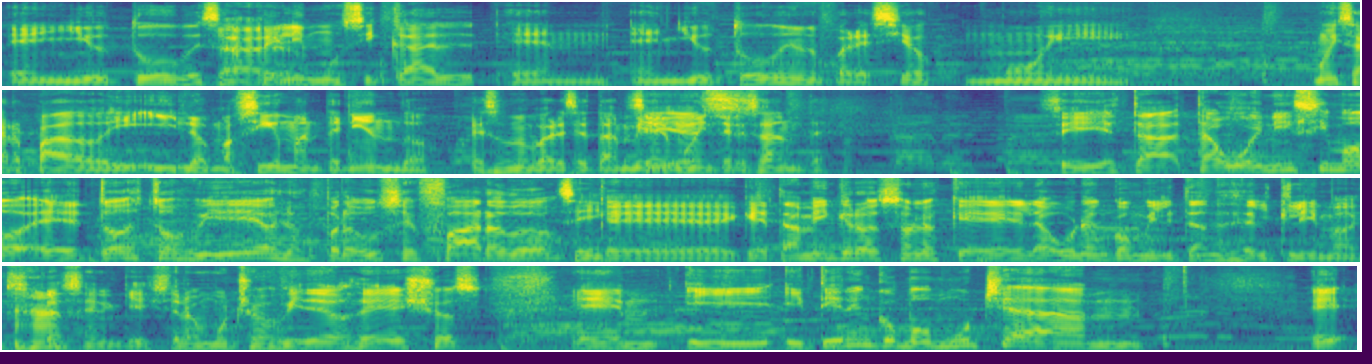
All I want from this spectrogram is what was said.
en YouTube, esa Claro. peli musical en, en YouTube, y me pareció muy, muy zarpado y, y lo sigue manteniendo. Eso me parece también Sí, muy es- interesante. Sí, está, está buenísimo. Eh, todos estos videos los produce Fardo, Sí. que, que también creo que son los que laburan con militantes del Clímax, que, Ajá. hacen- que hicieron muchos videos de ellos. Eh, y, y tienen como mucha... mm, eh,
